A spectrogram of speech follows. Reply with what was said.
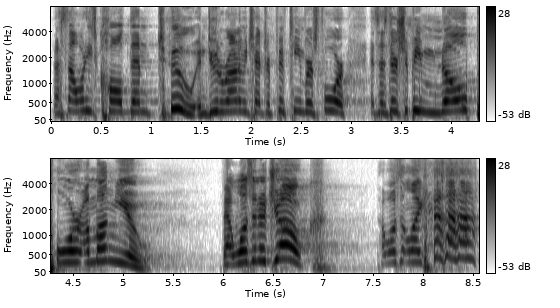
That's not what he's called them to. In Deuteronomy chapter 15, verse 4, it says, There should be no poor among you. That wasn't a joke. That wasn't like, ha,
